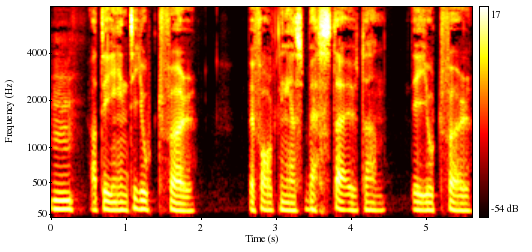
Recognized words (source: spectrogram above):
Mm. Att det är inte gjort för befolkningens bästa utan det är gjort för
